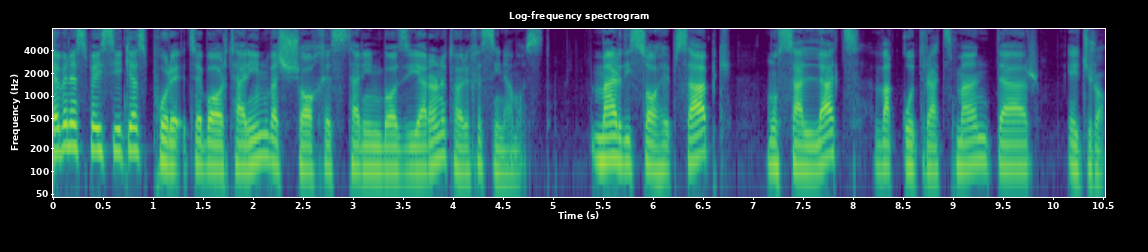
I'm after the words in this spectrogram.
کوین اسپیسی یکی از پراعتبارترین و شاخصترین بازیگران تاریخ سینماست. مردی صاحب سبک، مسلط و قدرتمند در اجرا.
